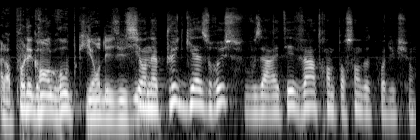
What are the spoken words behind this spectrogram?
alors pour les grands groupes qui ont des usines... Si on n'a plus de gaz russe, vous arrêtez 20 à 30 de votre production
